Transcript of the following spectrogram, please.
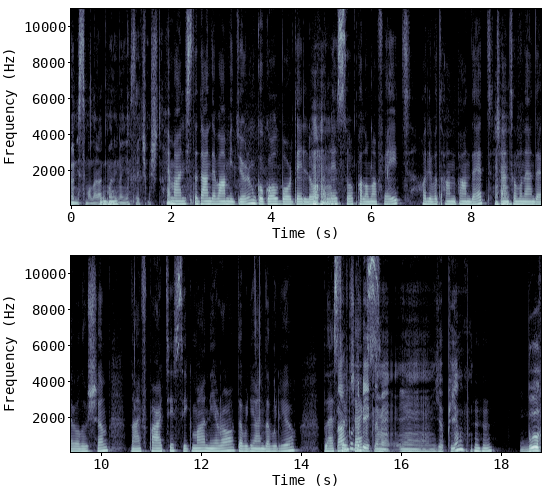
ön isim olarak Hı-hı. Marina'yı seçmişti. Hemen listeden devam ediyorum. Gogol Bordello, Hı-hı. Alesso, Paloma Fate, Hollywood Un- Undead, Hı-hı. Gentleman and the Evolution, Knife Party, Sigma, Nero, WNW, Blaster Ben burada Jacks. bir ekleme e, yapayım. Hı-hı. Bu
